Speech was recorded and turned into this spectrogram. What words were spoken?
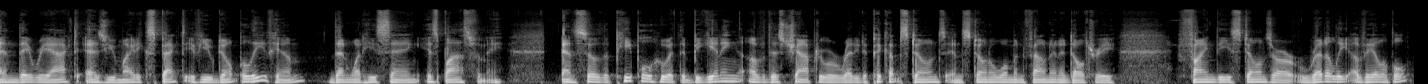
and they react as you might expect if you don't believe him, then what he's saying is blasphemy. And so the people who at the beginning of this chapter were ready to pick up stones and stone a woman found in adultery find these stones are readily available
